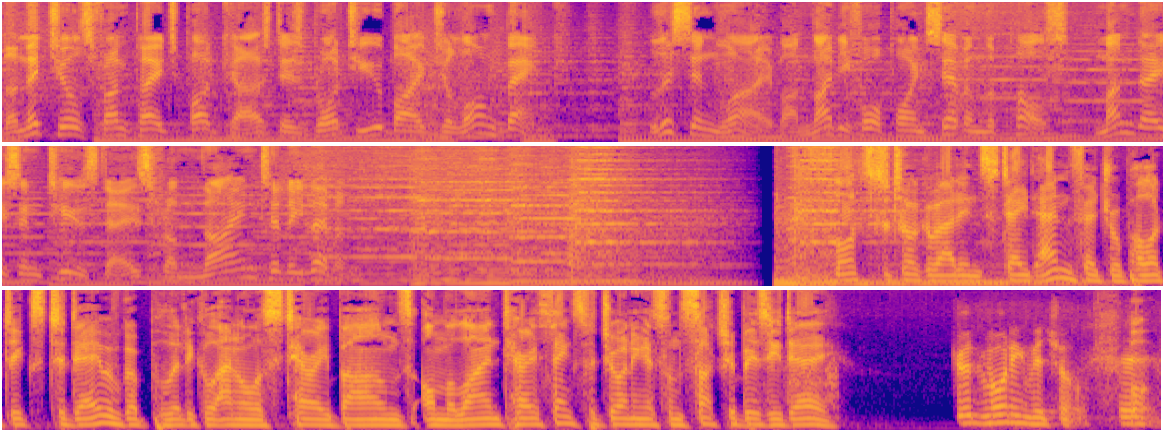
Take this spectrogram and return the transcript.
The Mitchell's Front Page podcast is brought to you by Geelong Bank. Listen live on 94.7 The Pulse, Mondays and Tuesdays from 9 till 11. Lots to talk about in state and federal politics today. We've got political analyst Terry Barnes on the line. Terry, thanks for joining us on such a busy day. Good morning, Mitchell. Well,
